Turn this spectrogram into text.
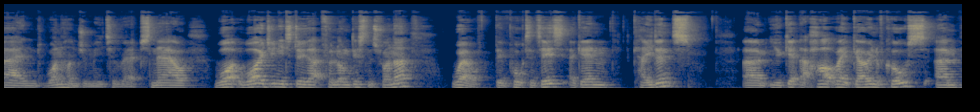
and 100 meter reps. Now, what why do you need to do that for a long distance runner? Well, the importance is again cadence. Um, you get that heart rate going, of course. Um,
